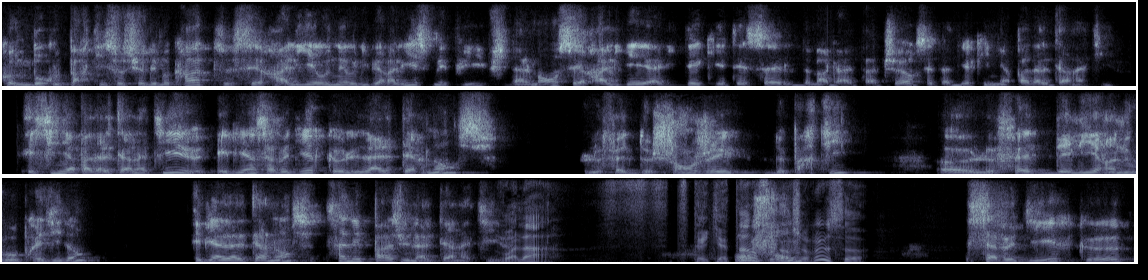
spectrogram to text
comme beaucoup de partis sociodémocrates, s'est rallié au néolibéralisme et puis finalement s'est rallié à l'idée qui était celle de Margaret Thatcher, c'est-à-dire qu'il n'y a pas d'alternative. Et s'il n'y a pas d'alternative, eh bien ça veut dire que l'alternance le fait de changer de parti, euh, le fait d'élire un nouveau président, eh bien l'alternance, ça n'est pas une alternative. Voilà. C'est inquiétant, c'est dangereux ça. Ça veut dire que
